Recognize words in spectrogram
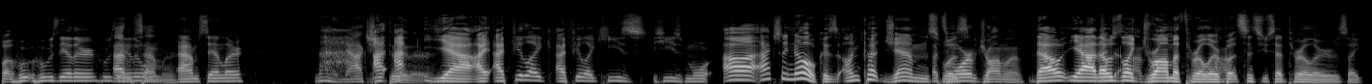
But who who was the other? Who's the other Sandler. one? Adam Sandler. Not an action I, I, thriller. yeah, I, I feel like I feel like he's he's more. Uh, actually no, because Uncut Gems that's was more of drama. that. Yeah, that was like um, drama thriller. uh-huh. But since you said thriller, it was like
